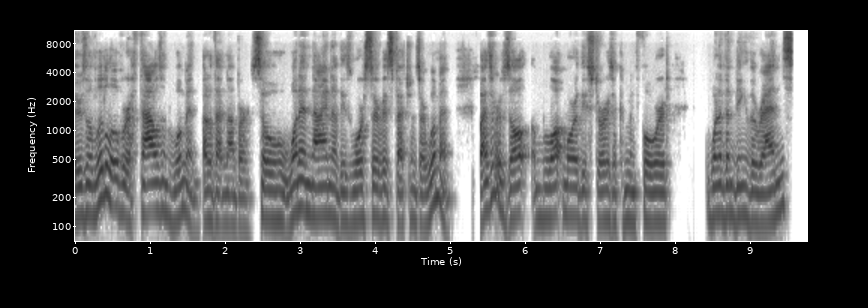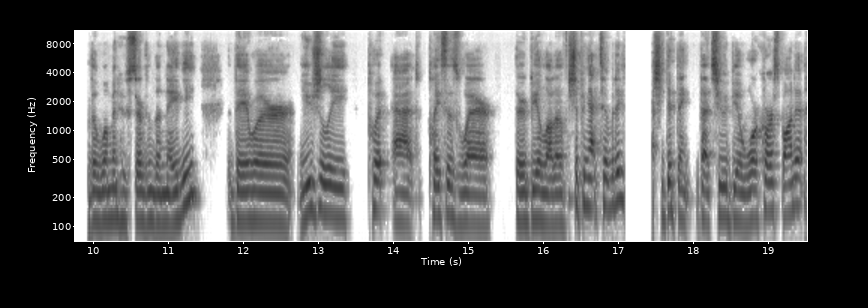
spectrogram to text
there's a little over a thousand women out of that number. So one in nine of these war service veterans are women. But as a result, a lot more of these stories are coming forward. One of them being the Wrens, the woman who served in the Navy. They were usually put at places where there'd be a lot of shipping activity. She did think that she would be a war correspondent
